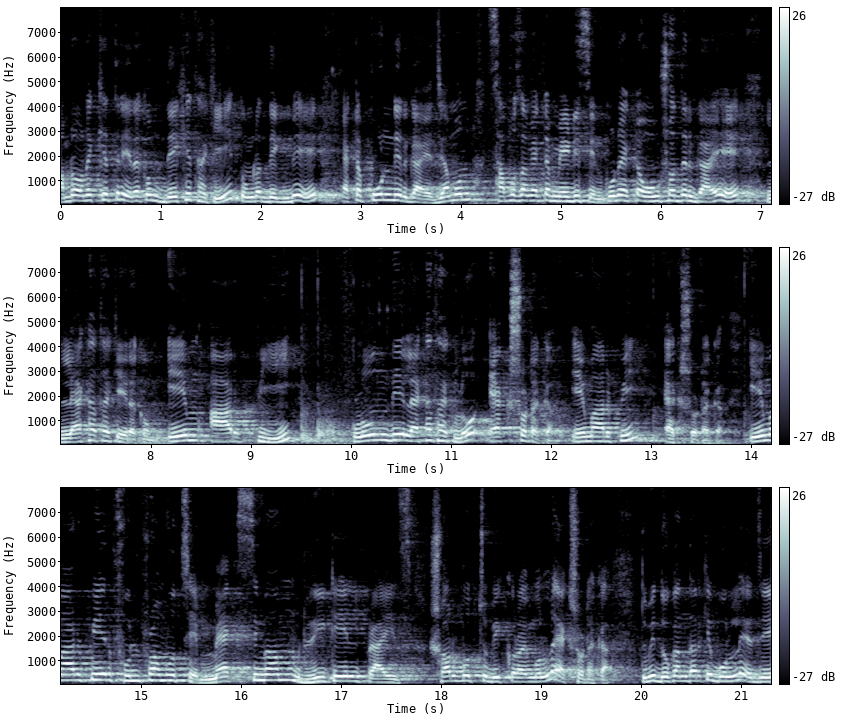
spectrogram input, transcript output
আমরা অনেক ক্ষেত্রে এরকম দেখে থাকি, তোমরা দেখবে একটা পণ্যের গায়ে, যেমন সাপোজ আমি একটা মেডিসিন কোনো একটা ঔষধের গায়ে লেখা থাকে এরকম এম আর পি ক্লোন দিয়ে লেখা থাকল একশো টাকা এমআরপি একশো টাকা। এমআরপি এর ফুল ফর্ম হচ্ছে ম্যাক্সিমাম রিটেল প্রাইস সর্বোচ্চ বিক্রয় মূল্য একশো টাকা। তুমি দোকানদারকে বললে যে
